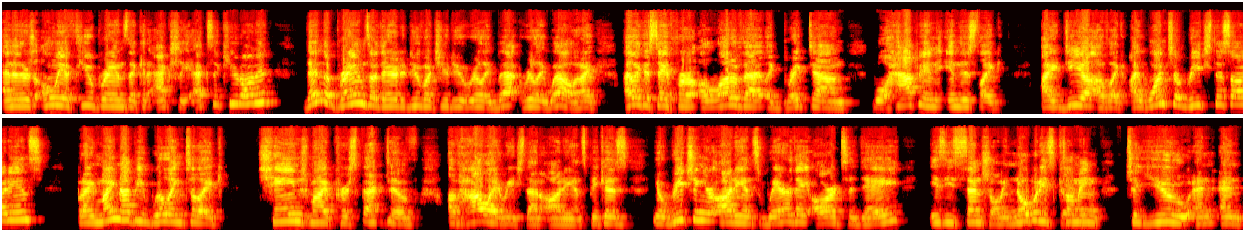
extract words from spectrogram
and then there's only a few brands that can actually execute on it, then the brands are there to do what you do really be- really well. And I I like to say for a lot of that like breakdown will happen in this like idea of like I want to reach this audience, but I might not be willing to like change my perspective of how I reach that audience because you know reaching your audience where they are today is essential. I mean nobody's coming to you and and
